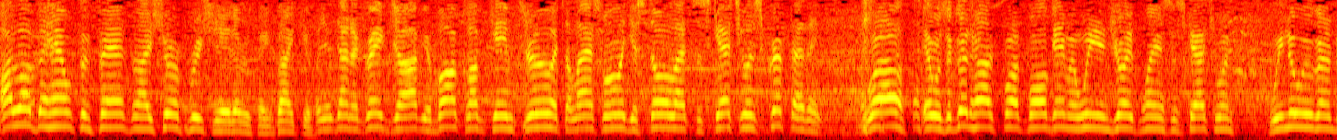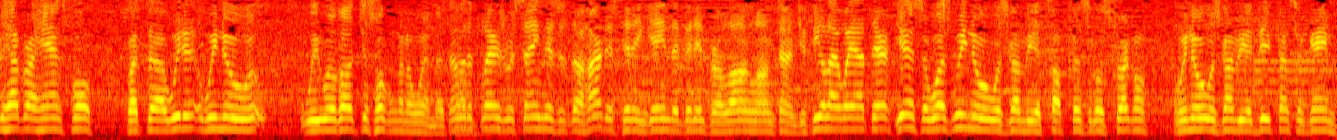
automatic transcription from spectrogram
I love the Hamilton fans, and I sure appreciate everything. Thank you. Well, you've done a great job. Your ball club came through at the last moment. You stole that Saskatchewan script, I think. well, it was a good, hard-fought ball game, and we enjoyed playing Saskatchewan. We knew we were going to have our hands full, but uh, we didn't. We knew we were just hoping going to win. That's Some all. of the players were saying this is the hardest hitting game they've been in for a long, long time. Do you feel that way out there? Yes, it was. We knew it was going to be a tough physical struggle, and we knew it was going to be a defensive game.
